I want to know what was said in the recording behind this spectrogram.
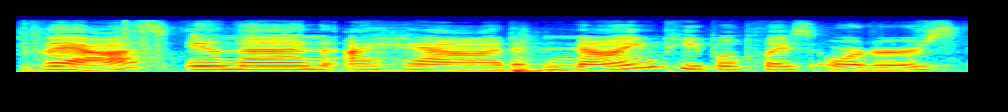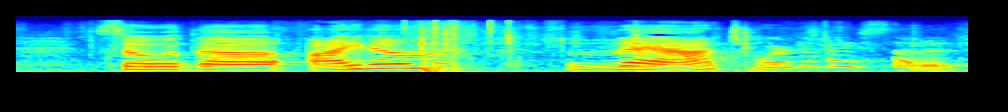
that. And then I had nine people place orders. So the item that, where did I set it?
